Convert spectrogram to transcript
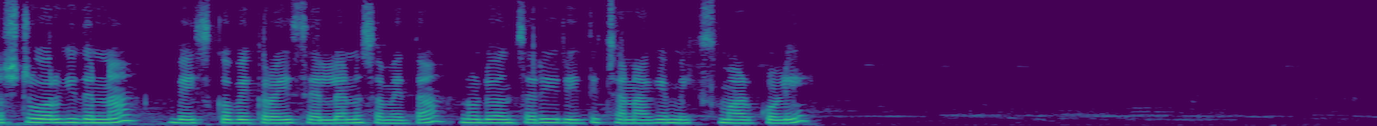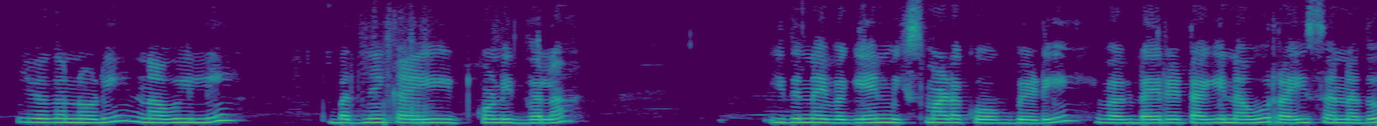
ಅಷ್ಟುವರೆಗೂ ಇದನ್ನು ಬೇಯಿಸ್ಕೋಬೇಕು ರೈಸ್ ಎಲ್ಲನೂ ಸಮೇತ. ನೋಡಿ ಒಂದು ಸರಿ ಈ ರೀತಿ ಚೆನ್ನಾಗಿ ಮಿಕ್ಸ್ ಮಾಡ್ಕೊಳ್ಳಿ. ಇವಾಗ ನೋಡಿ ನಾವು ಇಲ್ಲಿ ಬದನೆಕಾಯಿ ಇಟ್ಕೊಂಡಿದ್ವಲ್ಲ, ಇದನ್ನು ಇವಾಗ ಏನು ಮಿಕ್ಸ್ ಮಾಡೋಕ್ಕೆ ಹೋಗಬೇಡಿ. ಇವಾಗ ಡೈರೆಕ್ಟಾಗಿ ನಾವು ರೈಸ್ ಅನ್ನೋದು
